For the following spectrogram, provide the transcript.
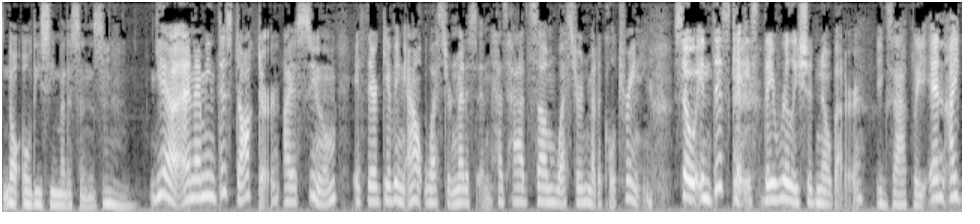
not OTC medicines. Mm. Yeah, and I mean, this doctor, I assume, if they're giving out Western medicine, has had some Western medical training. So in this case, they really should know better. Exactly. And I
